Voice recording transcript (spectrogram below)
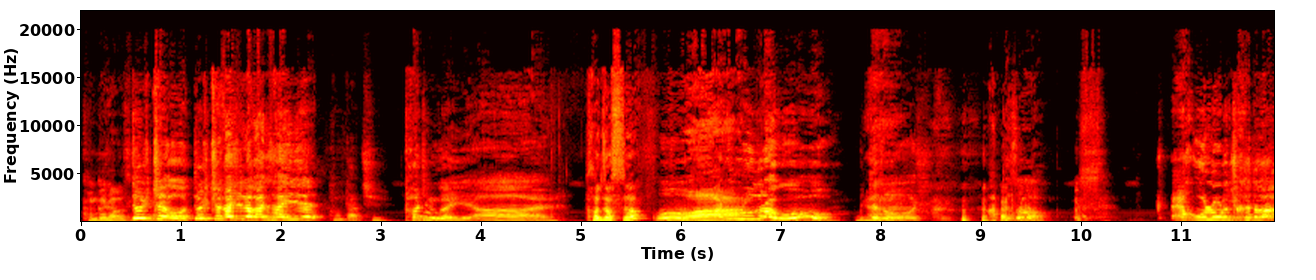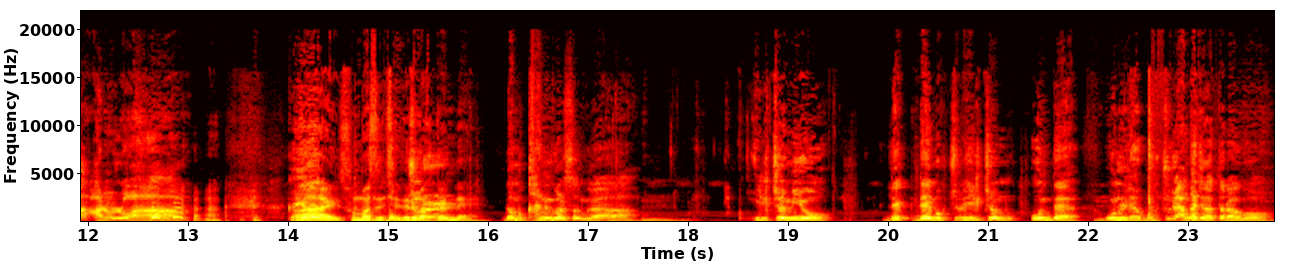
큰거 잡았을 뜰채 어 뜰채 가지려고 한 사이에 따치. 터지는 거야 이게. 아. 터졌어? 어, 와. 안 올라오더라고. 밑에서. 앞에서. 쭉 올라오는 척 하다가 안 올라와. 그 얘가 아 손맛은 제대로 목줄을- 받겠네. 너무 가는 걸 쓴 거야. 1.25. 내, 내 목줄은 1.5인데, 오늘 내가 목줄이 안 가져갔더라고.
